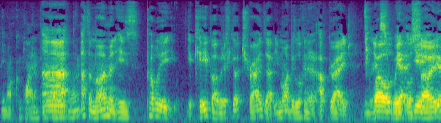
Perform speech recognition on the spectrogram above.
you're not complaining for the tries, I Uh, at the moment he's probably your keeper, but if you got trades up, you might be looking at an upgrade in the next Well, week yeah, or you, so. you,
